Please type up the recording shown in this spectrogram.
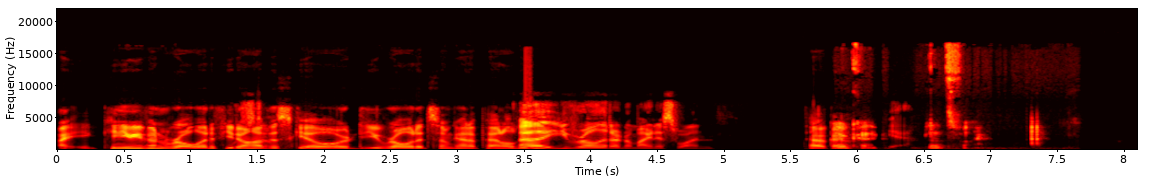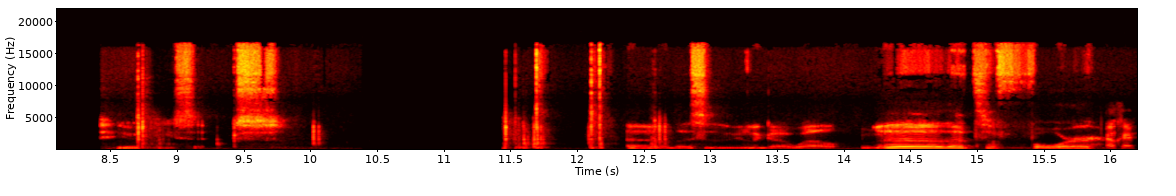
Wait, can you even roll it if you wisdom. don't have the skill, or do you roll it at some kind of penalty? Uh, you roll it at a minus one. Okay. Okay. Yeah. That's fine. 2d6. Uh, this is gonna go well. Uh, that's a four. Okay.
